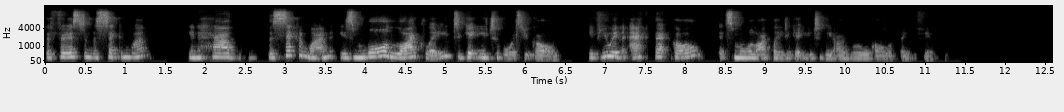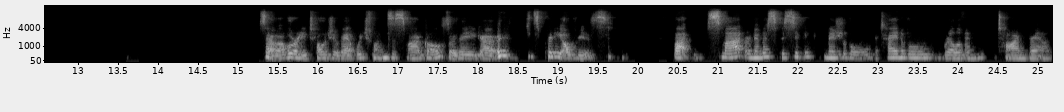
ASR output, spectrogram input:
the first and the second one in how the second one is more likely to get you towards your goal. If you enact that goal, it's more likely to get you to the overall goal of being fit. So I've already told you about which one's a SMART goal. So there you go. It's pretty obvious. But SMART, remember, specific, measurable, attainable, relevant, time bound.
